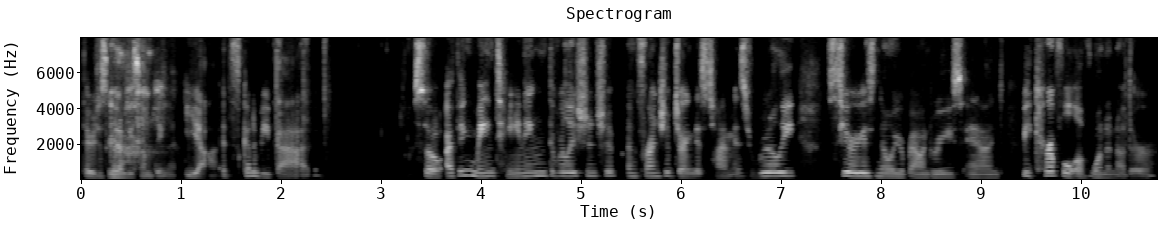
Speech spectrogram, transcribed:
There's just going to yeah. be something yeah it's going to be bad so i think maintaining the relationship and friendship during this time is really serious know your boundaries and be careful of one another.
